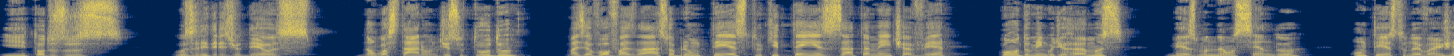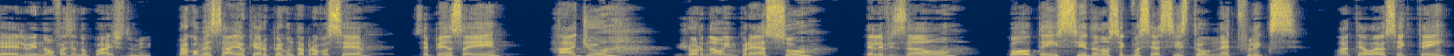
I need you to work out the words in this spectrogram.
E todos os, os líderes judeus não gostaram disso tudo mas eu vou falar sobre um texto que tem exatamente a ver com o Domingo de Ramos, mesmo não sendo um texto no Evangelho e não fazendo parte do Domingo. Para começar, eu quero perguntar para você: você pensa aí, rádio, jornal impresso, televisão, qual tem sido, a não ser que você assista o Netflix, até lá eu sei que tem,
